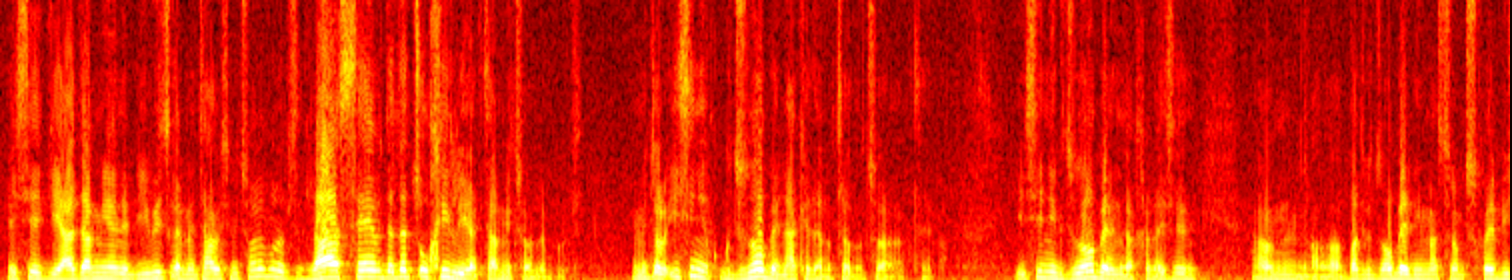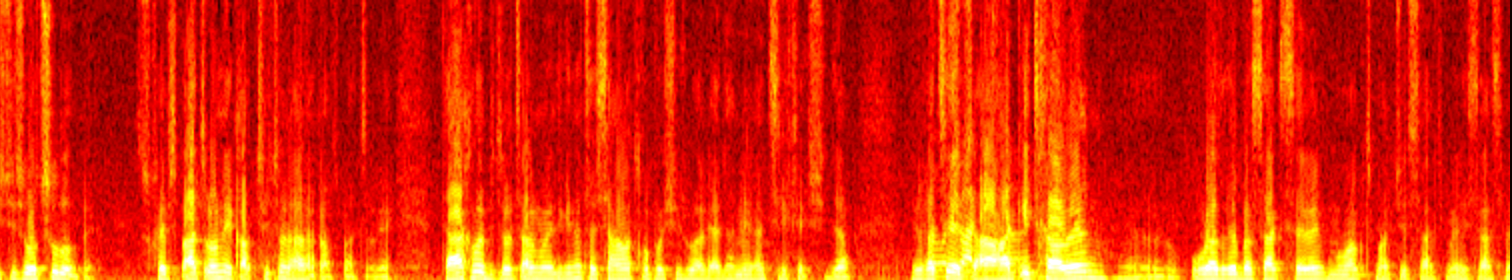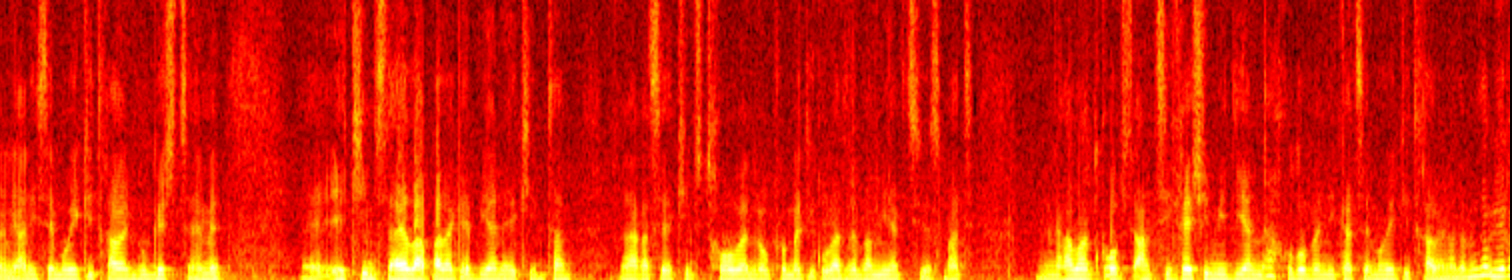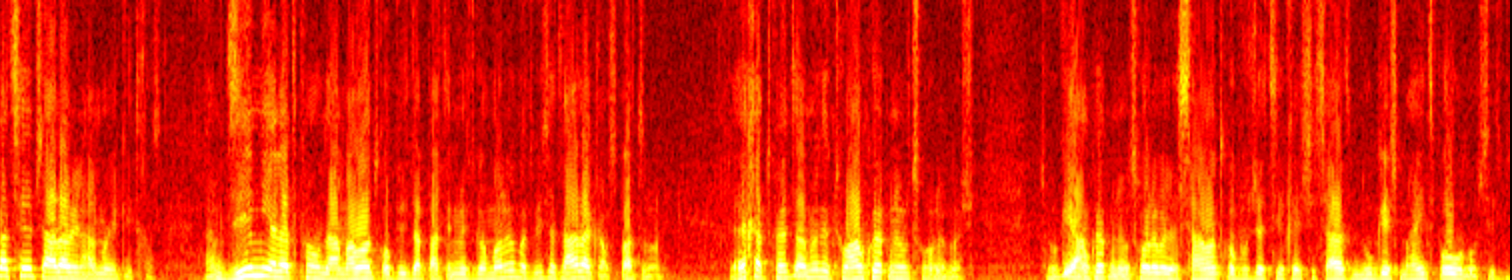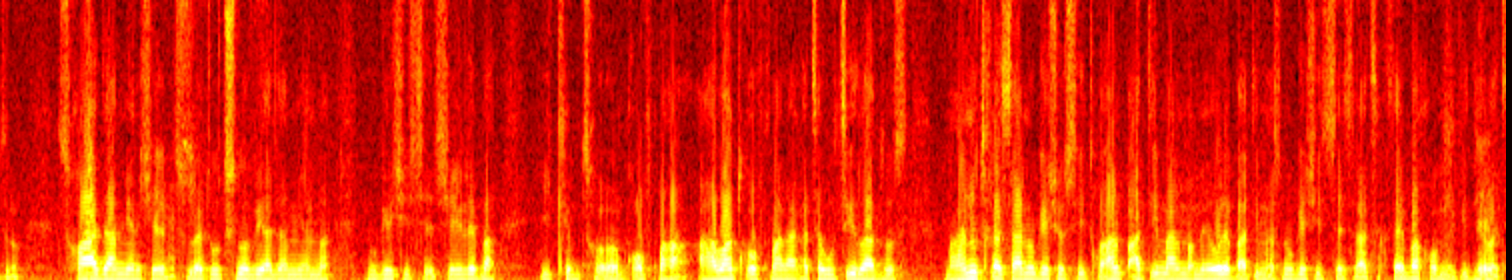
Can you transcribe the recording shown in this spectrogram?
ესე იგი ადამიანები ივიწყებენ თავის მიცვალებულებს, რა სევდა და წუხილი აქვს ამ მიცვალებულებს. იმიტომ რომ ისინი გძნობენ აქედან როცა ლოცვა ხდება. ისინი გძნობენ ახლა ისინი ალბათ გძობენ იმას რომ სხვებისთვის ოცულობენ სხვებს პატრონი ყავთ თვითონ არ აყავთ პატრონი. დაახლოებით რო წარმოედგინოთ ეს სამათყოფოში რო არის ადამიანი ციხეში და ვიღაცებს ააკითხავენ ყურადღებას აქცევენ მოაქვთ მათთვის საჭმელი სასმელი ან ისე მოიკითხავენ ნუგეშცემენ ექიმს დაელაპარაკებიან ექიმთან რაღაც ექიმს თხოვენ რომ უფრო მეტი ყურადღება მიაქციოს მათ ამანტყობს ან ციხეში მიდიან ნახულობენ იქაცე მოიკითხავენ ადამიანს და ვიღაცებს არავინ არ მოიკითხავს. ამ ძიმია რა თქმა უნდა ამ ამანტყობის და პატრონის გომორებად ვისაც არ აკავს პატრონი. და ეხლა თქვენ წარმოიდგინეთ თუ ამ ქვეყნიურ ცხოვრებაში თუ კი ამ ქვეყნიურ ცხოვრებაში სამანტყობუშე ციხეში სადაც ნუგეს მაინც პოულობს ის მეტრო სხვა ადამიანი შეიძლება სულად უცნობი ადამიანმა ნუგეში შეიძლება იქ მყოფმა ავანტყოფმა რაღაცა უწილადოს მანუთხა სანუგეშო სიტყვა ან პატიმარმა მეორე პატიმას ნუგეშიც ეს რაც ხდება ხოლმე კიდევაც.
